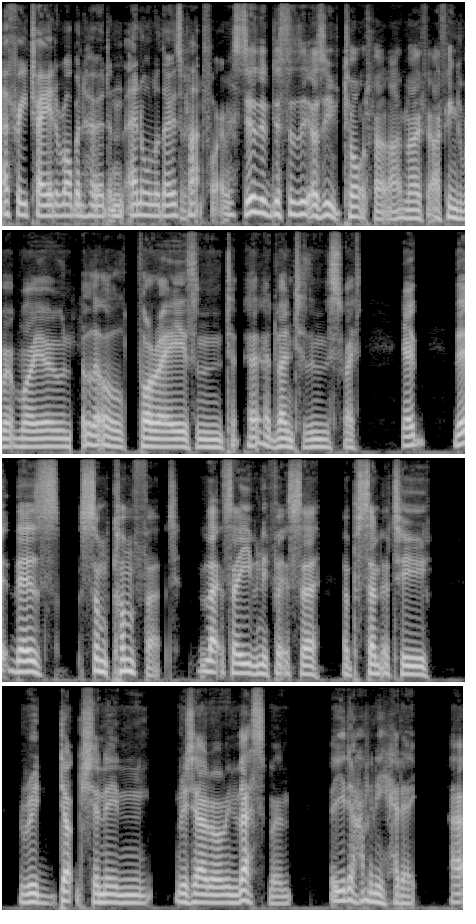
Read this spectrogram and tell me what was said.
a Freetrade, a Robinhood, and, and all of those platforms. Just, as, as you've talked about that, and I, I think about my own little forays and uh, adventures in this space. You know, there, there's some comfort. Let's say even if it's a, a percent or two reduction in return on investment, that you don't have any headache. Uh,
